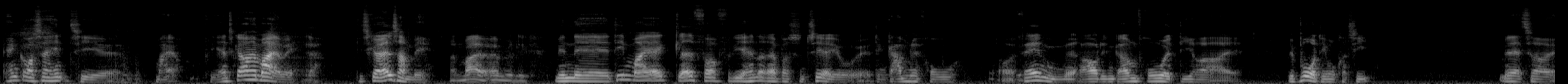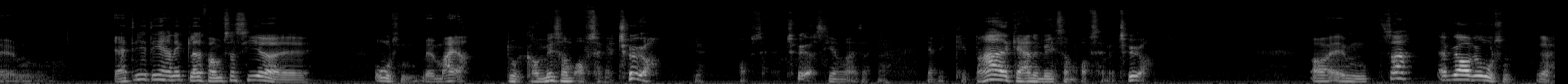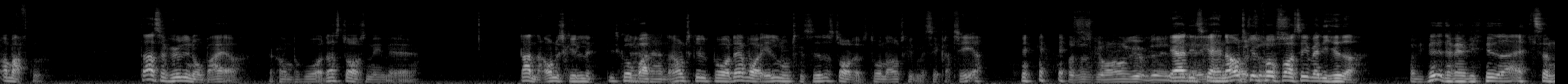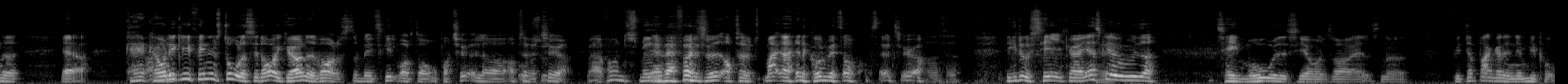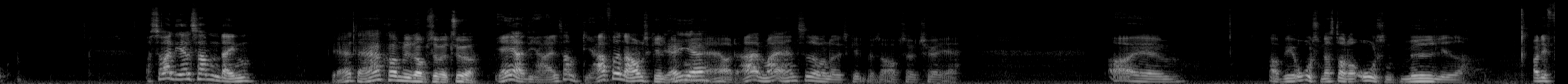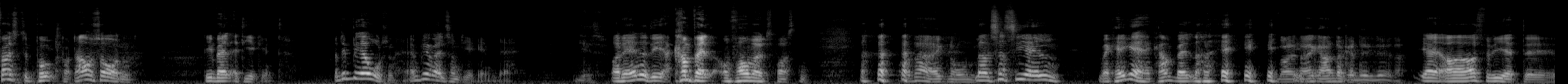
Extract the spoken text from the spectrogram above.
han går så hen til øh, Majer. Fordi han skal jo have Majer med. Ja. De skal jo alle sammen med. Men mig han vil ikke. Men øh, det er Majer ikke glad for, fordi han repræsenterer jo øh, den gamle frue. Og fanden rager den gamle frue, at de har øh, beboerdemokrati. Men altså, øh, ja, det, det er han ikke glad for. Men så siger øh, Olsen med Meier, du kan komme med som observatør. Ja. Observatør, siger man altså. Jeg vil meget gerne med som observatør. Og øhm, så er vi oppe ved Olsen Ja. om aftenen. Der er selvfølgelig nogle bajer, der kommer på bordet. Der står sådan en... Øh, der er navneskilte. De skal åbenbart have navneskilte på, og der hvor Ellen hun skal sidde, der står der et stort navneskilt med sekretær. Og så skal man ovenikøbet det. Ja, de skal have navneskilt på for at se, hvad de hedder. Og vi ved da, hvad vi hedder, alt sådan noget. Ja, kan, kan hun ikke lige finde en stol og sætte over i hjørnet, hvor der med et skilt, hvor der står operatør eller observatør? Hvad for en smed? Ja, hvad for en sved? Observatør. Nej, han er kun med som observatør. Altså, Det kan du selv gøre. Jeg skal ja. ud og tage imod, siger hun så, og alt sådan noget. For der banker det nemlig på. Og så er de alle sammen derinde. Ja, der er kommet lidt observatør. Ja, ja, de har alle sammen. De har fået navneskilt. Ja, på. ja. ja. Og der er mig, han sidder under et skilt med så observatør, ja. Og, øhm, og ved Olsen, der står der Olsen, mødeleder. Og det første punkt på dagsordenen, det er valg af dirigent. Og det bliver Olsen. Han bliver valgt som dirigent, ja. Yes. Og det andet, det er kampvalg om formandsposten. Og der er ikke nogen. Nå, men så siger Ellen, man kan ikke have kampvalg, når der Nej, der er ikke andre kandidater. Ja, og også fordi, at øh,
